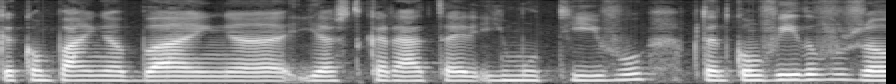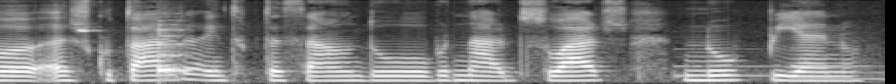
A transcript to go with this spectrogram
que acompanha bem uh, este caráter emotivo. Portanto, convido-vos a, a escutar a interpretação do Bernardo Soares no piano.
